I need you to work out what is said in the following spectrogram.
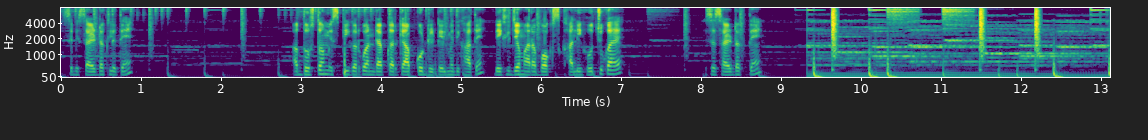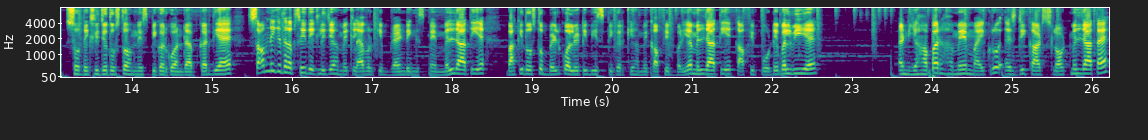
इसे भी साइड रख लेते हैं। अब दोस्तों हम स्पीकर को अनरैप करके आपको डिटेल में दिखाते हैं। देख लीजिए हमारा बॉक्स खाली हो चुका है। इसे साइड रखते हैं। सो so, देख लीजिए दोस्तों हमने स्पीकर को अनरैप कर दिया है। सामने की तरफ़ से ही देख लीजिए हमें क्लेवर की ब्रांडिंग इसमें मिल जाती है। बाकी दोस्तों बिल्ड क्वालिटी भी स्पीकर की हमें काफ़ी बढ़िया मिल जाती है काफ़ी पोर्टेबल भी है। एंड यहाँ पर हमें माइक्रो एस कार्ड स्लॉट मिल जाता है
